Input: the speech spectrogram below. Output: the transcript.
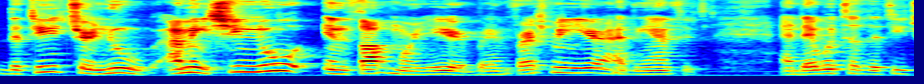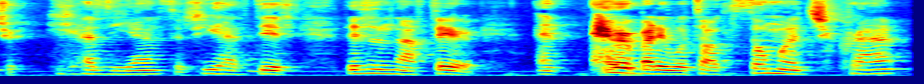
the teacher knew. I mean, she knew in sophomore year, but in freshman year, I had the answers. And they would tell the teacher, he has the answers. He has this. This is not fair. And everybody would talk so much crap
